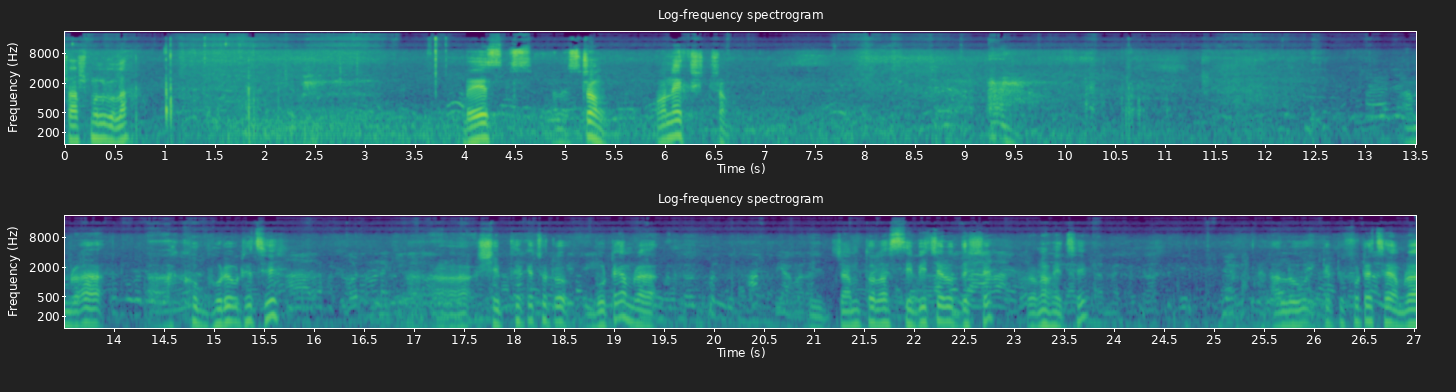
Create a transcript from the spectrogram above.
শ্বাসমূলগুলা বেস্ট মানে স্ট্রং অনেক স্ট্রং আমরা খুব ভোরে উঠেছি। শিব থেকে ছোট বোটে আমরা জামতলা সি বিচের উদ্দেশ্যে রওনা হয়েছি। আলু একটু একটু ফুটেছে, আমরা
